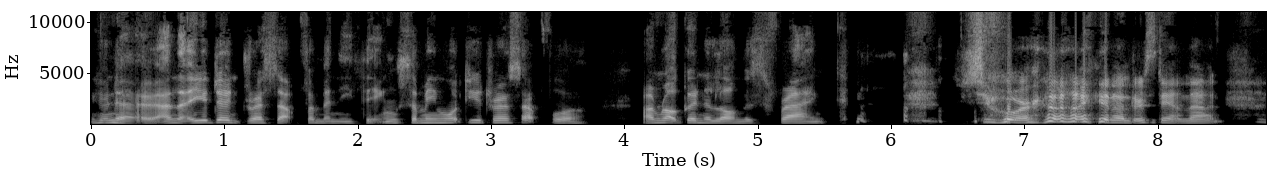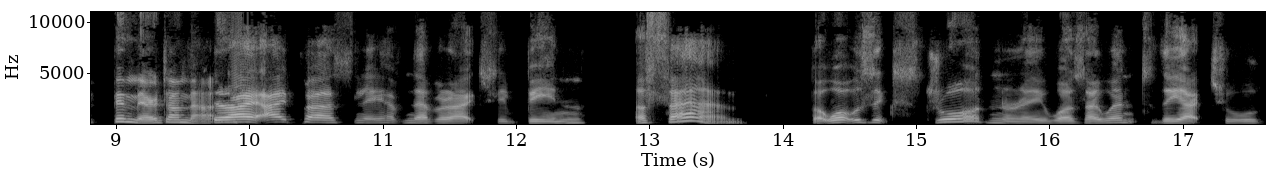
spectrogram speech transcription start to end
you know, and you don't dress up for many things. I mean, what do you dress up for? I'm not going along as Frank. sure, I can understand that. Been there, done that. So I, I personally have never actually been a fan. But what was extraordinary was I went to the actual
